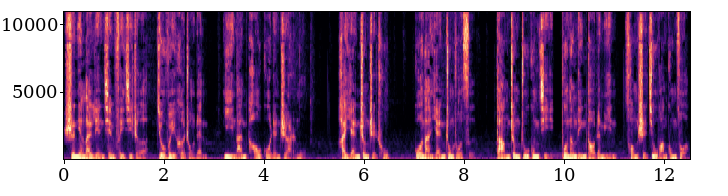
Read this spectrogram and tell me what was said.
十年来敛钱肥己者，就为何种人，亦难逃国人之耳目。还严正指出，国难严重若此。党政诸公己不能领导人民从事救亡工作，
